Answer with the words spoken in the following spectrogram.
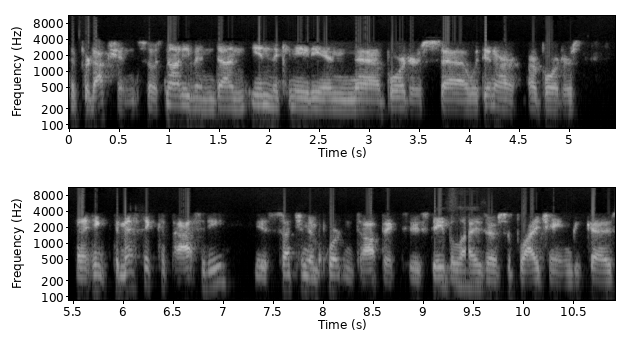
the production. So it's not even done in the Canadian uh, borders, uh, within our, our borders. And I think domestic capacity is such an important topic to stabilize our supply chain because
